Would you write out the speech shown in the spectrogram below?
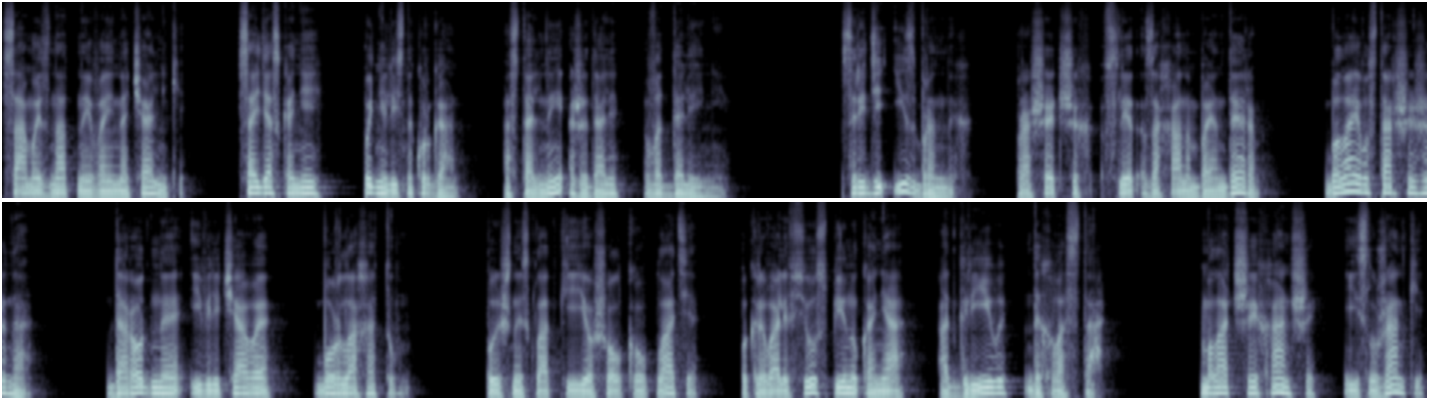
Самые знатные военачальники, сойдя с коней, поднялись на курган, остальные ожидали в отдалении. Среди избранных, прошедших вслед за ханом Баяндером, была его старшая жена, дородная и величавая Бурла-Хатун. Пышные складки ее шелкового платья покрывали всю спину коня, от гривы до хвоста. Младшие ханши и служанки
